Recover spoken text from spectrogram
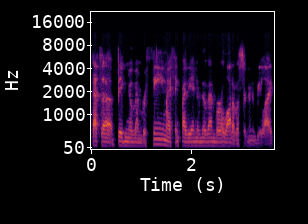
that's a big November theme. I think by the end of November, a lot of us are going to be like,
